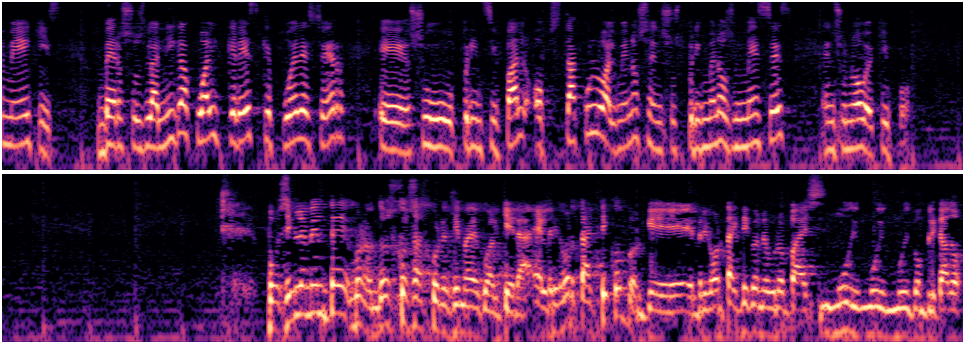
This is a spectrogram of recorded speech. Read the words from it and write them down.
MX versus la Liga, ¿cuál crees que puede ser eh, su principal obstáculo, al menos en sus primeros meses en su nuevo equipo? Posiblemente, bueno, dos cosas por encima de cualquiera. El rigor táctico, porque el rigor táctico en Europa es muy, muy, muy complicado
